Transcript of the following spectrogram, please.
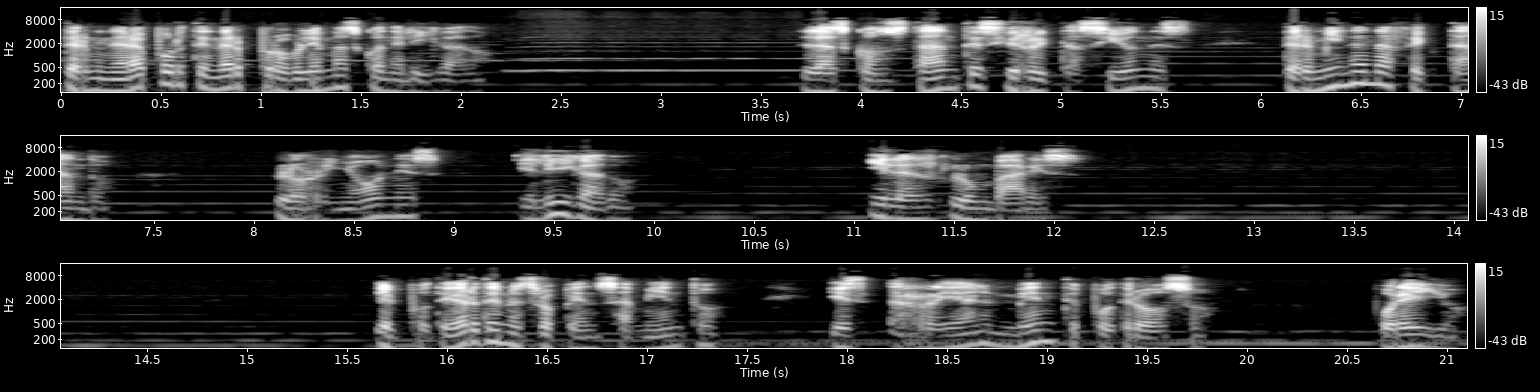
terminará por tener problemas con el hígado. Las constantes irritaciones terminan afectando los riñones, el hígado y las lumbares. El poder de nuestro pensamiento es realmente poderoso. Por ello,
